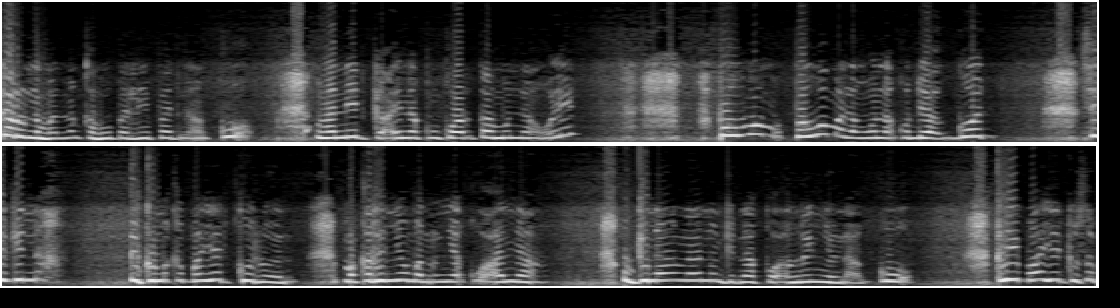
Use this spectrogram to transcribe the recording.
Karon naman lang kamo balipad na ako. Nganid kain akong kwarta mo na, oy. Pawa, pawa malangon ako di agod. Sige na. Ko makabayad ko ron. Makarinyo man niya ko, ana. O ginahanglanon ginako ang rinyo na ako. Kaya bayad ko sa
